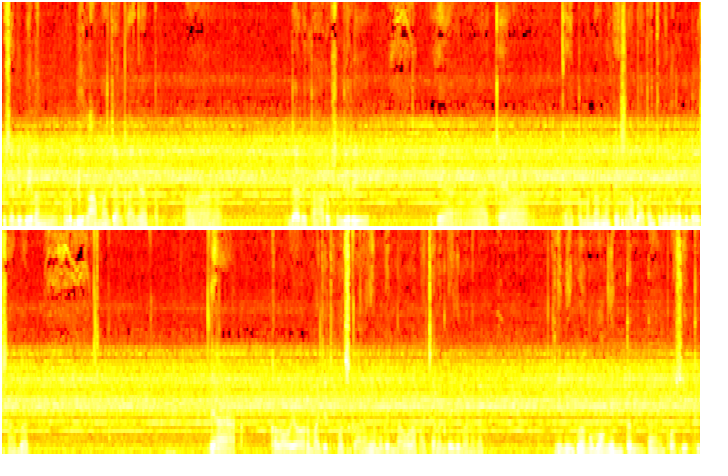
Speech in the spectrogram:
bisa dibilang lebih lama jangkanya uh, dari taruh sendiri. Ya kayak kayak temenan lah kayak sahabatan cuma ini lebih dari sahabat. Ya kalau yang remaja zaman sekarang ya mungkin tahu lah pacaran kayak gimana kan. Ini gue ngomongin tentang positif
